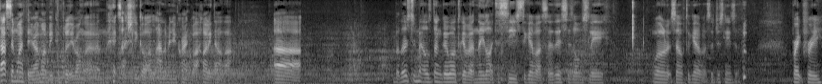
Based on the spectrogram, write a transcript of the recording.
That's in my theory, I might be completely wrong there, and it's actually got an aluminium crank, but I highly doubt that. Uh, but those two metals don't go well together and they like to seize together, so this is obviously welded itself together, so it just needs to break free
